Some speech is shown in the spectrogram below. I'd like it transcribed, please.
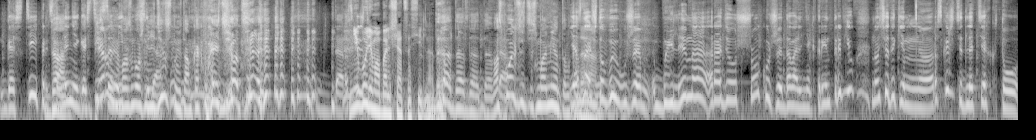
гостей, представление гостей Первый, самих возможно, себя. единственный, там как пойдет. Да, Не будем обольщаться сильно, Да, да. да, да, да. Воспользуйтесь моментом. Я когда- знаю, что вы уже были на радиошок, уже давали некоторые интервью, но все-таки расскажите для тех, кто,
